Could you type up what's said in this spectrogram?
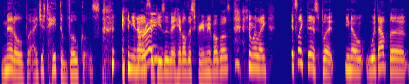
metal, but I just hate the vocals. and you know, it's like usually they hit all the screaming vocals, and we're like, it's like this, but you know, without the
